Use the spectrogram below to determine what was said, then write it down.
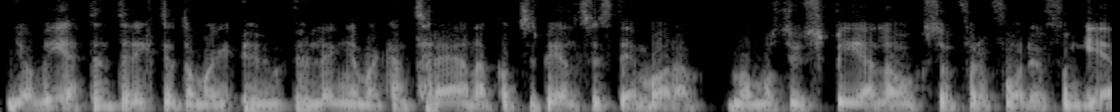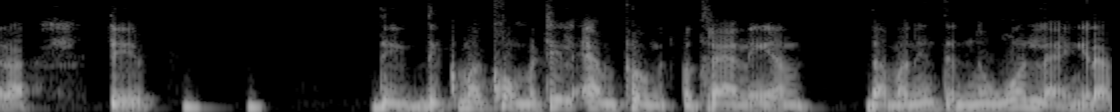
jag, vet inte riktigt om man, hur, hur, länge man kan träna på ett spelsystem bara. Man måste ju spela också för att få det att fungera. Det, det, det, man kommer till en punkt på träningen där man inte når längre.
